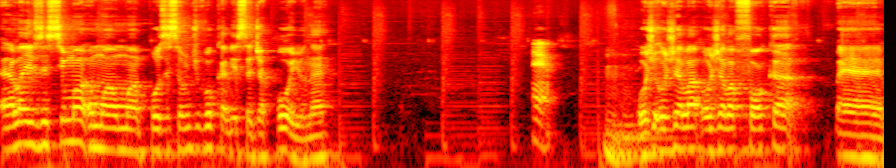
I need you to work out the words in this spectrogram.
Ela exercia uma, uma, uma posição de vocalista de apoio, né? É. Uhum. Hoje, hoje, ela, hoje ela foca. É,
